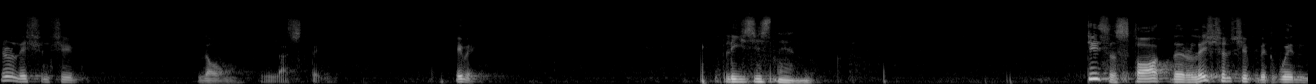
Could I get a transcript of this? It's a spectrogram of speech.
the relationship long lasting. Amen. Please stand. Jesus taught the relationship between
